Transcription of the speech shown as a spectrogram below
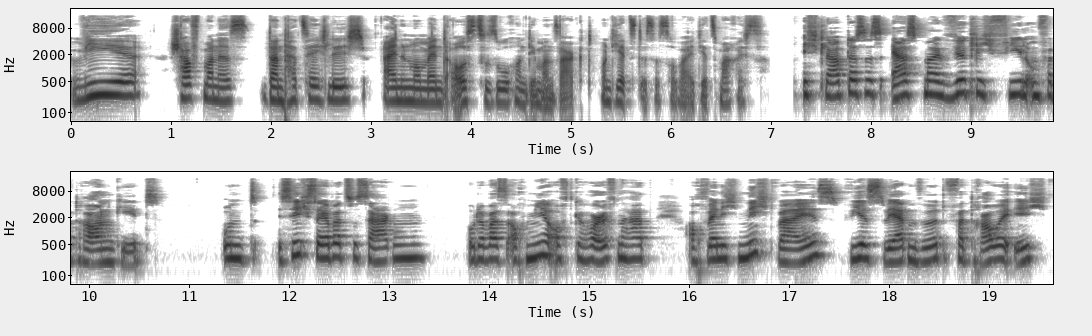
Wie schafft man es dann tatsächlich, einen Moment auszusuchen, in dem man sagt, und jetzt ist es soweit, jetzt mache ich's? Ich glaube, dass es erstmal wirklich viel um Vertrauen geht. Und sich selber zu sagen, oder was auch mir oft geholfen hat, auch wenn ich nicht weiß, wie es werden wird, vertraue ich,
